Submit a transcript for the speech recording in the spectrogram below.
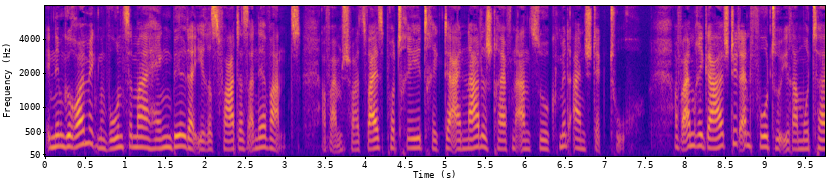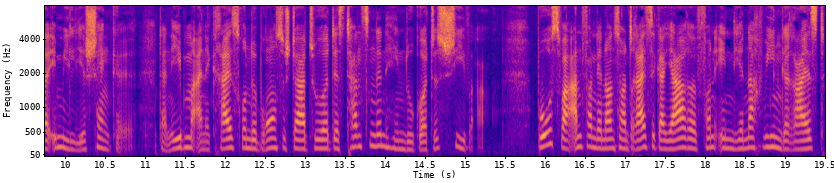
In dem geräumigen Wohnzimmer hängen Bilder ihres Vaters an der Wand. Auf einem Schwarz-Weiß-Porträt trägt er einen Nadelstreifenanzug mit Einstecktuch. Auf einem Regal steht ein Foto ihrer Mutter Emilie Schenkel. Daneben eine kreisrunde Bronzestatue des tanzenden Hindu-Gottes Shiva. Bose war Anfang der 1930er Jahre von Indien nach Wien gereist,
